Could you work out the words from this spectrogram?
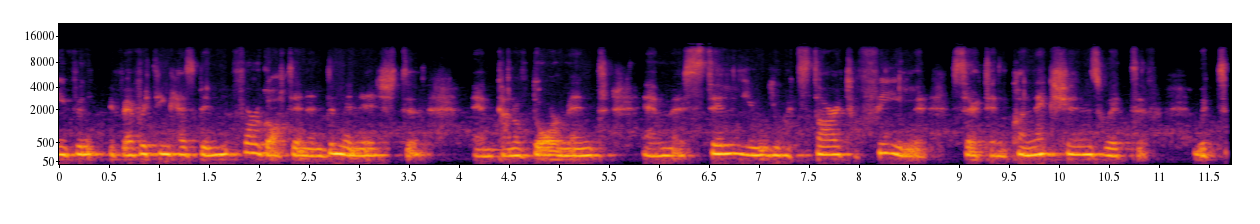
even if everything has been forgotten and diminished and kind of dormant, um, still you, you would start to feel certain connections with with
